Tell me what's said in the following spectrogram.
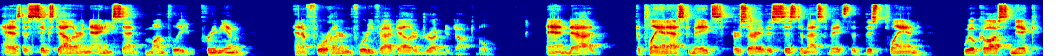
has a $6.90 monthly premium and a $445 drug deductible. And uh, the plan estimates, or sorry, this system estimates that this plan will cost Nick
